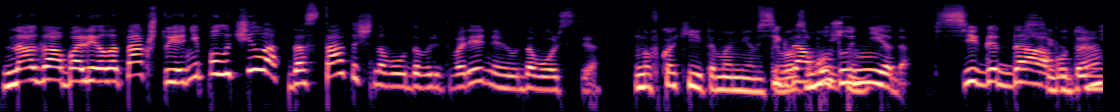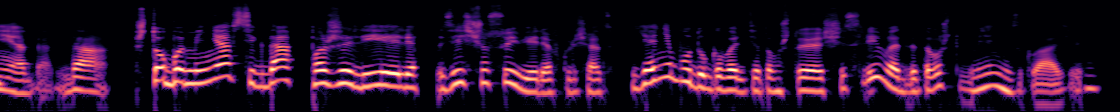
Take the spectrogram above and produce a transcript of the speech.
нога болела так, что я не получила достаточного удовлетворения и удовольствия. Но в какие-то моменты Всегда возможно. буду недо. Всегда, Всегда? буду недо, да. Чтобы меня всегда пожалели. Здесь еще суеверия включаются. Я не буду говорить о том, что я счастливая для того, чтобы меня не сглазили.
